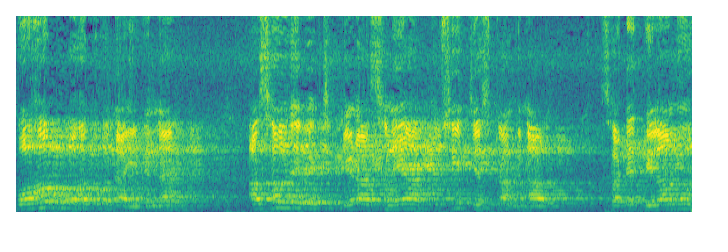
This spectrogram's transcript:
ਬਹੁਤ ਬਹੁਤ ਵਧਾਈ ਦਿੰਦਾ ਅਸਲ ਦੇ ਵਿੱਚ ਜਿਹੜਾ ਸੁਨੇਹਾ ਤੁਸੀਂ ਜਿਸ ਢੰਗ ਨਾਲ ਸਾਡੇ ਦਿਲਾਂ ਨੂੰ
